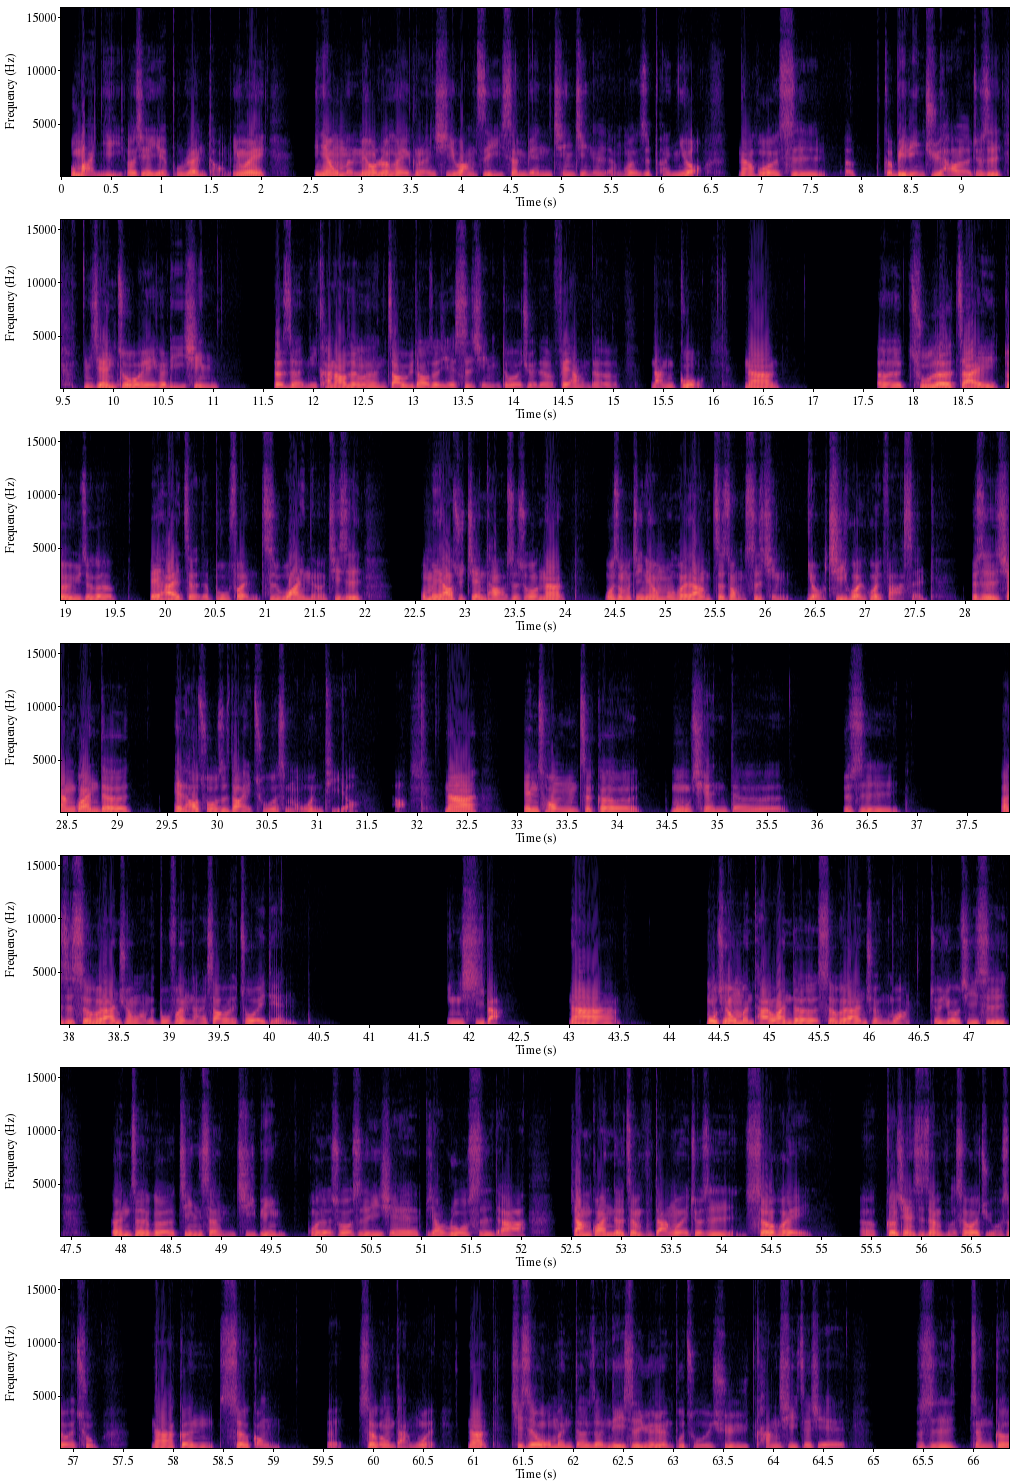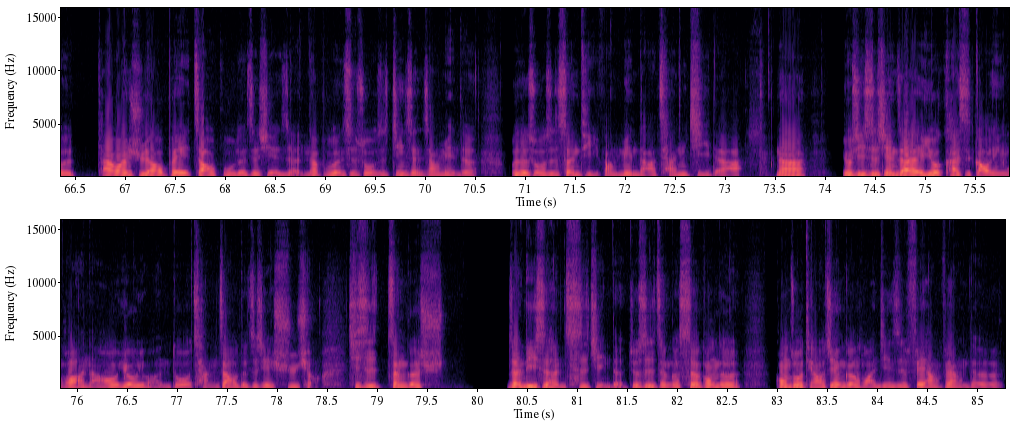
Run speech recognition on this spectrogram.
不满意，而且也不认同。因为今天我们没有任何一个人希望自己身边亲近的人，或者是朋友，那或者是呃隔壁邻居，好了，就是你今天作为一个理性。的人，你看到任何人遭遇到这些事情，你都会觉得非常的难过。那呃，除了在对于这个被害者的部分之外呢，其实我们要去检讨的是说，那为什么今天我们会让这种事情有机会会发生？就是相关的配套措施到底出了什么问题哦？好，那先从这个目前的，就是算是社会安全网的部分来稍微做一点。平息吧。那目前我们台湾的社会安全网，就尤其是跟这个精神疾病或者说是一些比较弱势的啊相关的政府单位，就是社会呃各县市政府的社会局或社会处，那跟社工对社工单位，那其实我们的人力是远远不足以去扛起这些，就是整个台湾需要被照顾的这些人，那不论是说是精神上面的，或者说是身体方面的啊，残疾的啊，那尤其是现在又开始高龄化，然后又有很多长照的这些需求，其实整个人力是很吃紧的，就是整个社工的工作条件跟环境是非常非常的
